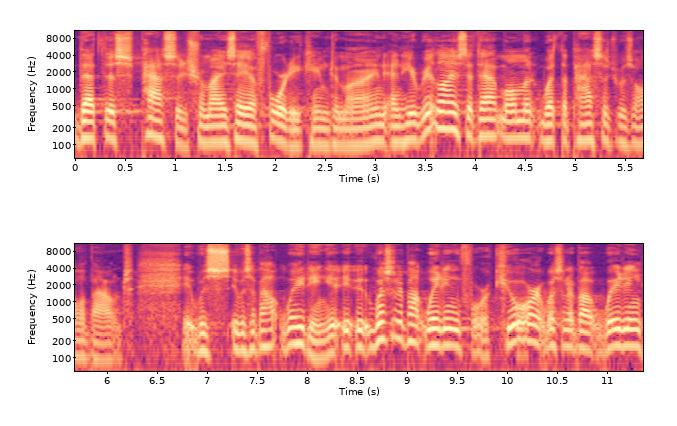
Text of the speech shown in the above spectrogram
that this passage from Isaiah 40 came to mind, and he realized at that moment what the passage was all about. It was, it was about waiting. It, it wasn't about waiting for a cure, it wasn't about waiting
